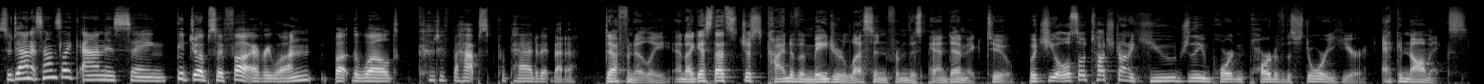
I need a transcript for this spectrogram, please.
So, Dan, it sounds like Anne is saying, Good job so far, everyone, but the world could have perhaps prepared a bit better. Definitely. And I guess that's just kind of a major lesson from this pandemic, too. But she also touched on a hugely important part of the story here economics.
